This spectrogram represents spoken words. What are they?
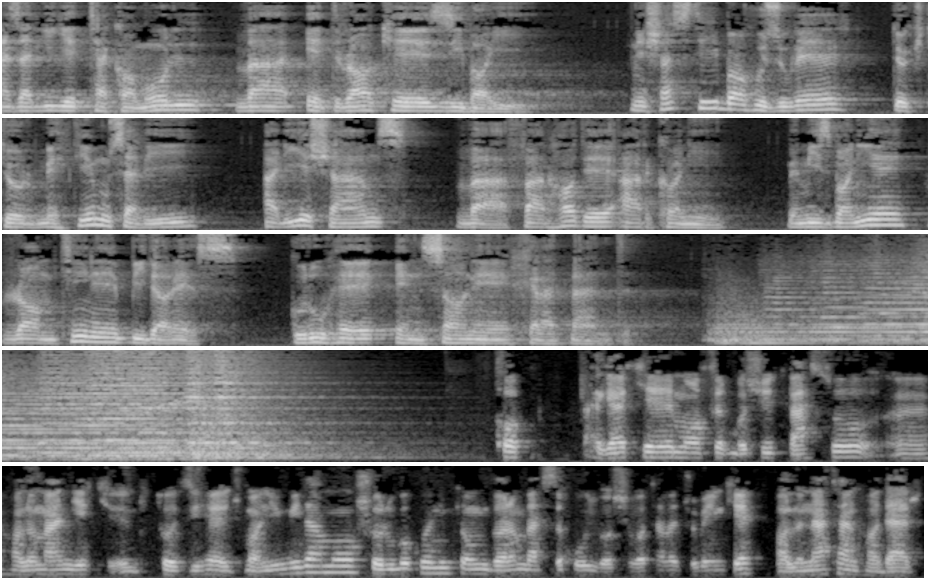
نظریه تکامل و ادراک زیبایی. نشستی با حضور دکتر مهدی موسوی علی شمس و فرهاد ارکانی به میزبانی رامتین بیدارس گروه انسان خردمند. اگر که موافق باشید بحث و حالا من یک توضیح اجمالی میدم و شروع بکنیم که امیدوارم بحث خوبی باشه با توجه به اینکه حالا نه تنها در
